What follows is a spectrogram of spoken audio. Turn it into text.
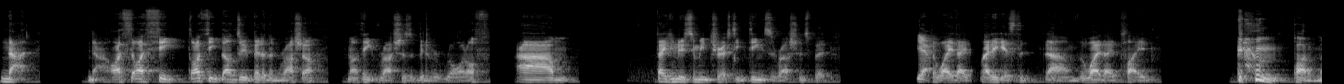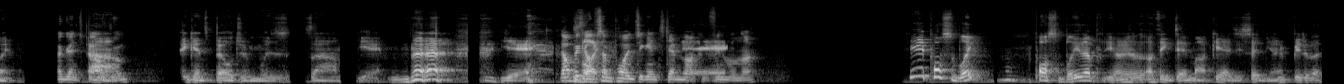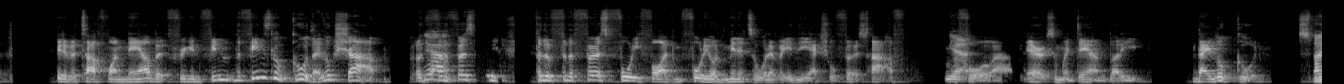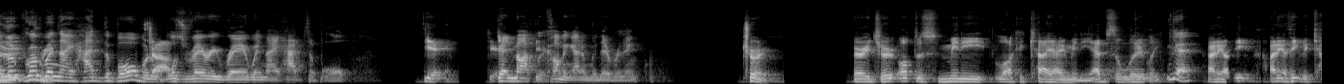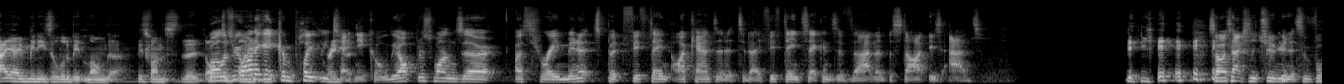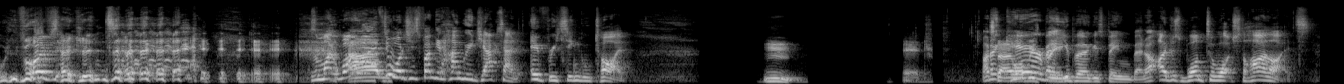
No, no. I, th- I think I think they'll do better than Russia. And I think Russia's a bit of a write off. Um, they can do some interesting things, the Russians, but Yeah. the way they played against the um, the way they played, pardon me, Against Ah. Belgium. against Belgium was um, yeah, yeah. They'll It's pick like- up some points against Denmark and Finland though. Yeah, possibly, possibly. That you know, I think Denmark, yeah, as you said, you know, bit of a bit of a tough one now, but friggin' Fin, the Finns look good. They look sharp. Like, Yeah. For the first for the for the first 45, 40 odd minutes or whatever in the actual first half Yeah. before uh, Eriksen went down, bloody, they look good. They Smooth, looked good when they had the ball, but Sharp. it was very rare when they had the ball. yeah, yeah, Denmark were coming at him with everything. True, very true. Optus Mini like a Kayo Mini, absolutely. Yeah. Only I think only I think the Kayo Mini's a little bit longer. This one's the Well, Optus if you want to get completely technical, the Optus ones are, are three minutes, but 15, I counted it today, 15 seconds of that at the start is ads. yeah. So it's actually two minutes and 45 seconds. I'm like, why do I have to watch this fucking Hungry Jack's ad every single time? Mm. Yeah, true. I don't So care about your burgers being better. I just want to watch the highlights.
